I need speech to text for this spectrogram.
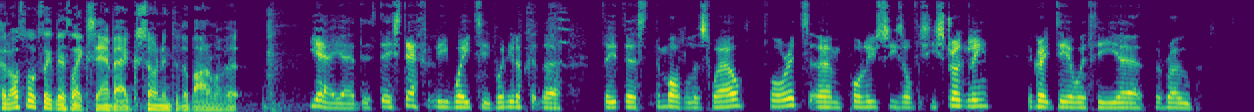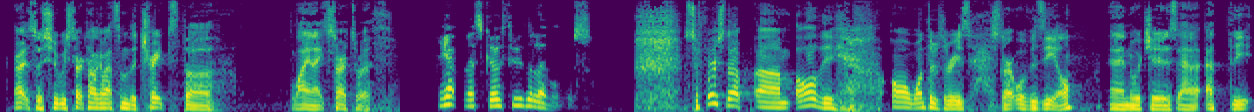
It also looks like there's like sandbags sewn into the bottom of it. Yeah, yeah, there's, there's definitely weighted when you look at the the, the, the model as well for it. Um, poor Lucy's obviously struggling a great deal with the uh, the robe. All right, so should we start talking about some of the traits the Lion Knight starts with? Yep, let's go through the levels. So first up, um, all the all one through threes start with a zeal, and which is uh, at the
